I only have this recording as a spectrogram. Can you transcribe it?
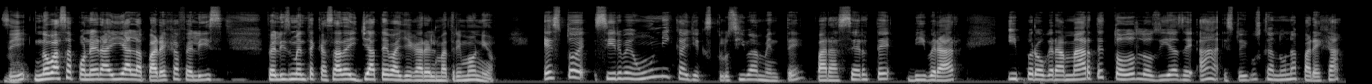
¿sí? No. no vas a poner ahí a la pareja feliz, felizmente casada y ya te va a llegar el matrimonio. Esto sirve única y exclusivamente para hacerte vibrar y programarte todos los días de, ah, estoy buscando una pareja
